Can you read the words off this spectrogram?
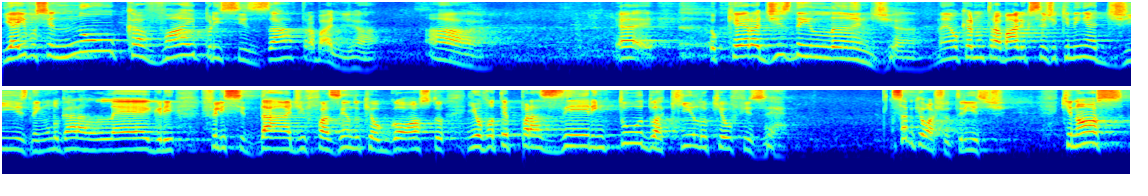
e aí você nunca vai precisar trabalhar. Ah, é, eu quero a Disneylândia, né? eu quero um trabalho que seja que nem a Disney, um lugar alegre, felicidade, fazendo o que eu gosto, e eu vou ter prazer em tudo aquilo que eu fizer. Sabe o que eu acho triste? Que nós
